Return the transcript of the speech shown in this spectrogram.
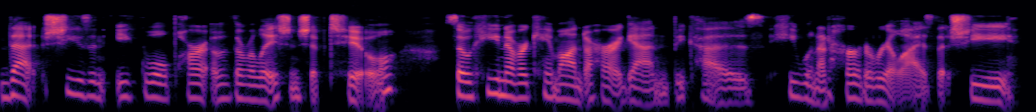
that she's an equal part of the relationship too. So he never came on to her again because he wanted her to realize that she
